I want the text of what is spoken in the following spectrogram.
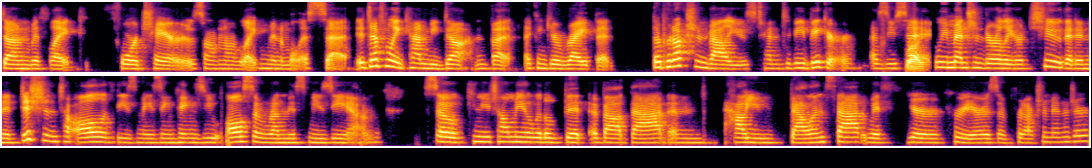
done with like four chairs on a like minimalist set. It definitely can be done, but I think you're right that the production values tend to be bigger, as you say. Right. We mentioned earlier too that in addition to all of these amazing things, you also run this museum. So, can you tell me a little bit about that and how you balance that with your career as a production manager?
